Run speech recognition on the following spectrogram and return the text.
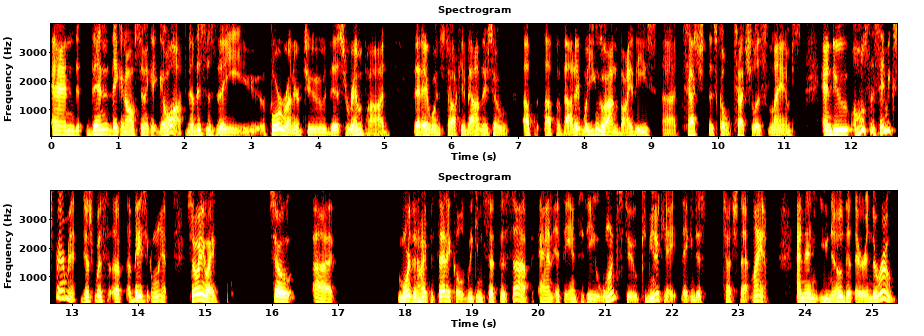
and then they can also make it go off now this is the forerunner to this REM pod that everyone's talking about and they're so up up about it well you can go out and buy these uh, touch that's called touchless lamps and do almost the same experiment just with a, a basic lamp so anyway so uh, more than hypothetical, we can set this up. And if the entity wants to communicate, they can just touch that lamp. And then you know that they're in the room.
